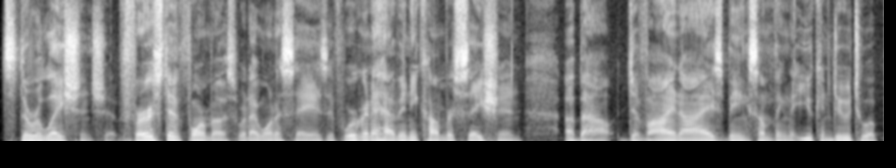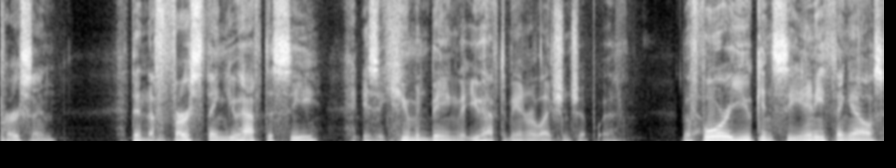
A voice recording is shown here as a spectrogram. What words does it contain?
it's the relationship. First and foremost, what I want to say is if we're going to have any conversation about divine eyes being something that you can do to a person, then the first thing you have to see is a human being that you have to be in relationship with. Before you can see anything else,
